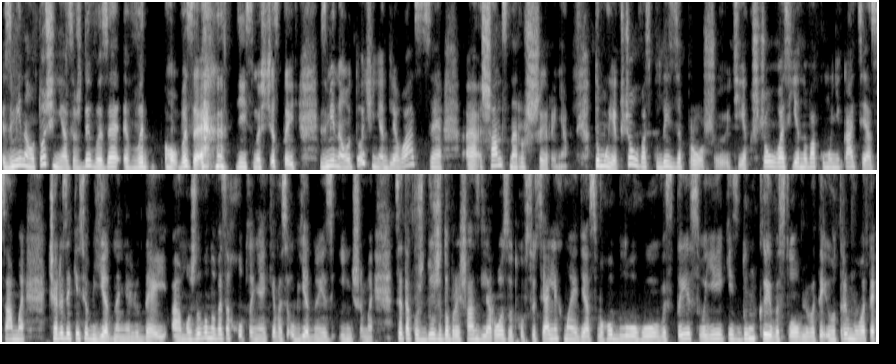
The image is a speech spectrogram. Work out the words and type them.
зміна оточення завжди везе ве- о, везе дійсно щастить. Зміна оточення для вас це е, шанс на розширення. Тому, якщо у вас кудись запрошують, якщо у вас є нова комунікація саме через якесь об'єднання людей, а можливо, нове захоплення, яке вас об'єднує з іншими, це також дуже добрий шанс для розвитку в соціальних медіа, свого блогу, вести свої якісь думки, висловлювати і отримувати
